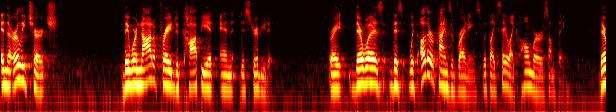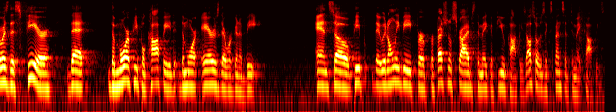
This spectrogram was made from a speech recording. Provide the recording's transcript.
in the early church, they were not afraid to copy it and distribute it. Right? There was this, with other kinds of writings, with like, say, like Homer or something, there was this fear that the more people copied, the more errors there were going to be. And so people, they would only be for professional scribes to make a few copies. Also, it was expensive to make copies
